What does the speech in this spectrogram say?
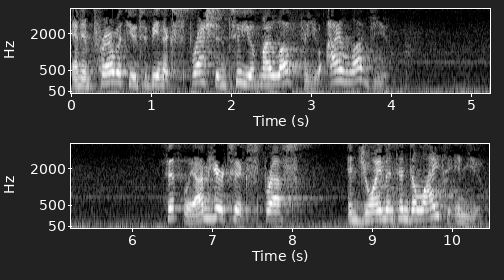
and in prayer with you to be an expression to you of my love for you. I love you. Fifthly, I'm here to express enjoyment and delight in you.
